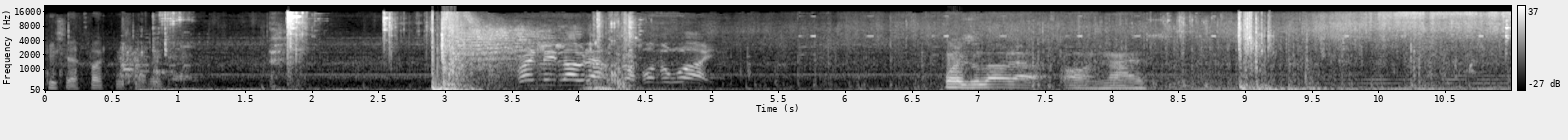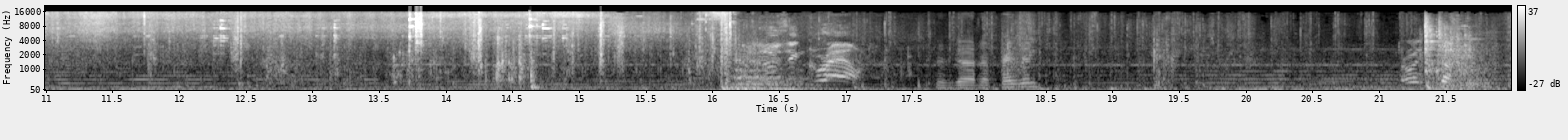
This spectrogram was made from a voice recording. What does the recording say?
He said, fuck this other. Friendly loadout drop on the way. Where's the loadout? Oh, nice. You're losing ground. Let's go to prison. Throwing stuff.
